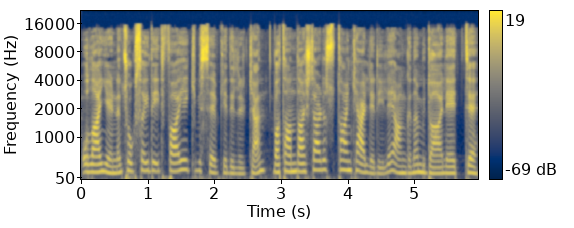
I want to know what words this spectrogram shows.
Olay yerine çok sayıda itfaiye ekibi sevk edilirken vatandaşlar da su tankerleriyle yangına müdahale etti.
